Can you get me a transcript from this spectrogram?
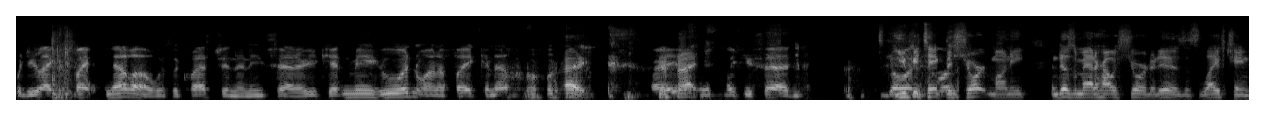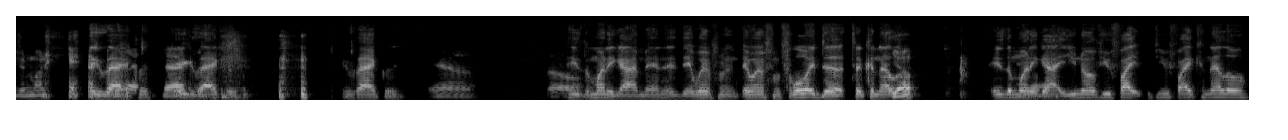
would you like to fight Canelo? Was the question, and he said, "Are you kidding me? Who wouldn't want to fight Canelo?" right, right. right. like you said, you could take the short money, and doesn't matter how short it is. It's life changing money. exactly. Yeah, exactly. Exactly. exactly. Yeah. So. He's the money guy, man. It, it, went from it went from Floyd to, to Canelo. Yep. He's the money yeah. guy. You know, if you fight if you fight Canelo,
